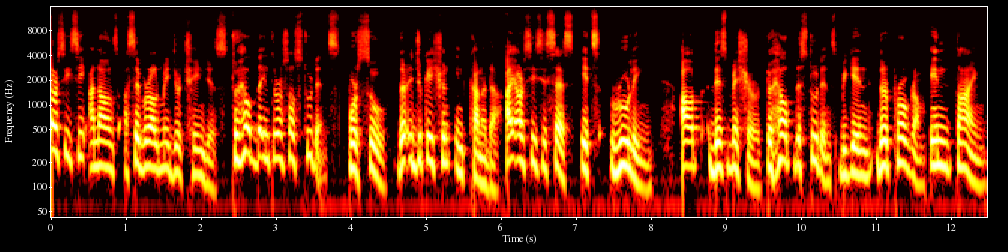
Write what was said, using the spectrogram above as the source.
IRCC announced several major changes to help the international students pursue their education in Canada. IRCC says it's ruling out this measure to help the students begin their program in time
